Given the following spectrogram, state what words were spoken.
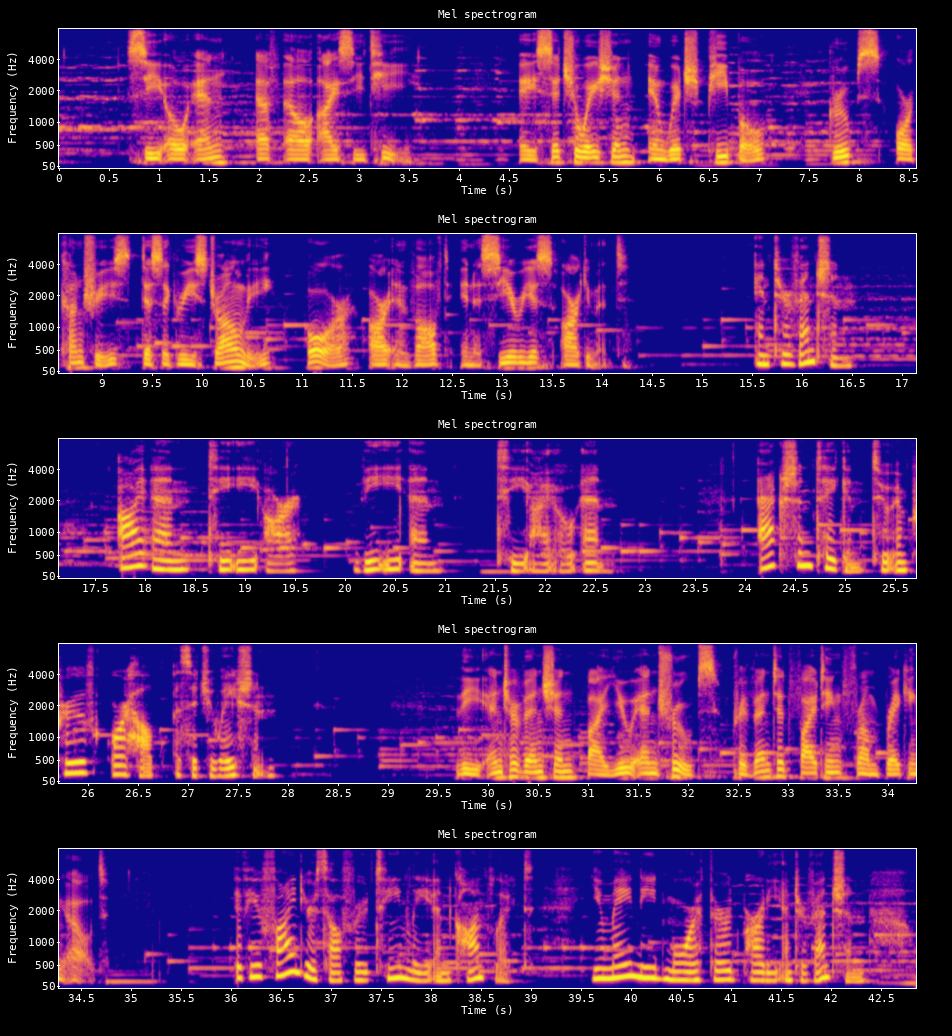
C O N F L I C T. A situation in which people, groups, or countries disagree strongly or are involved in a serious argument. Intervention I N T E R V E N T I O N. Action taken to improve or help a situation. The intervention by UN troops prevented fighting from breaking out. If you find yourself routinely in conflict, you may need more third party intervention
